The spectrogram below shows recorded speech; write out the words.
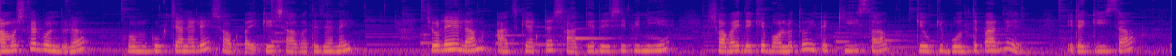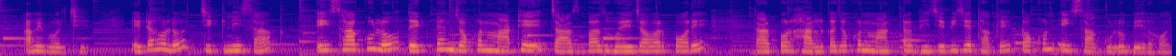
নমস্কার বন্ধুরা, হোম কুক চ্যানেলে সবাইকে স্বাগত জানাই। চলে এলাম আজকে একটা শাকের রেসিপি নিয়ে। সবাই দেখে বলো তো, এটা কী শাক? কেউ কি বলতে পারবে? এটা কী শাক? আমি বলছি, এটা হলো চিকনি শাক। এই শাকগুলো দেখবেন যখন মাঠে চাষবাস হয়ে যাওয়ার পরে, তারপর হালকা যখন মাঠটা ভিজে ভিজে থাকে, তখন এই শাকগুলো বের হয়।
